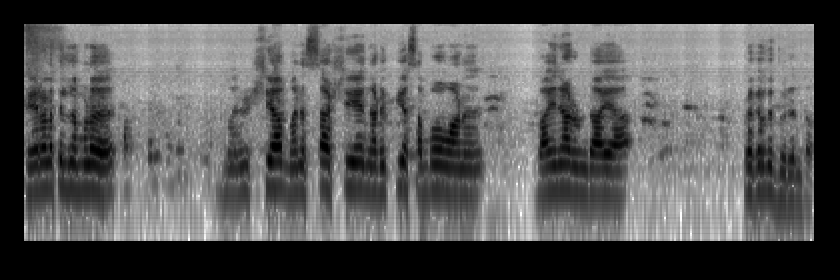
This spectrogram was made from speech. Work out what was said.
കേരളത്തിൽ നമ്മൾ മനുഷ്യ മനസ്സാക്ഷിയെ നടുക്കിയ സംഭവമാണ് വയനാടുണ്ടായ പ്രകൃതി ദുരന്തം.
